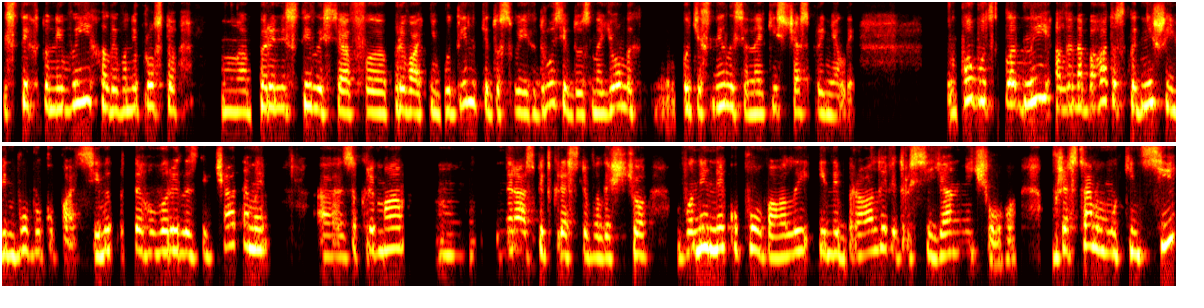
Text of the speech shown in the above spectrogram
із тих, хто не виїхали, вони просто перемістилися в приватні будинки до своїх друзів, до знайомих, потіснилися на якийсь час прийняли. побут складний, але набагато складніший він був в окупації. Ми про це говорили з дівчатами. Зокрема, не раз підкреслювали, що вони не купували і не брали від росіян нічого. Вже в самому кінці,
